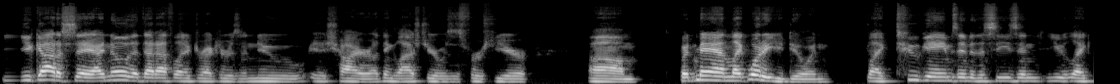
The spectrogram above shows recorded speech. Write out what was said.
you got to say, I know that that athletic director is a new-ish hire. I think last year was his first year. Um, but man, like, what are you doing? Like two games into the season, you like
